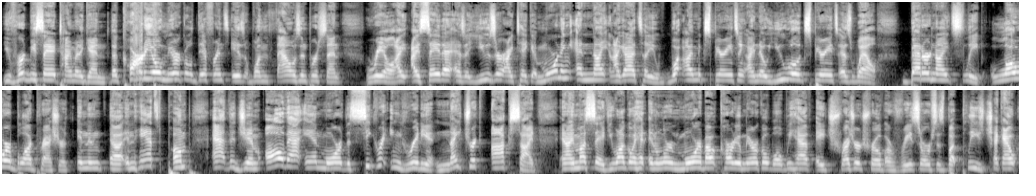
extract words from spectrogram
you've heard me say it time and again. The cardio miracle difference is 1000% real. I, I say that as a user. I take it morning and night. And I gotta tell you, what I'm experiencing, I know you will experience as well better night's sleep, lower blood pressure, an uh, enhanced pump at the gym, all that and more. The secret ingredient, nitric oxide. And I must say, if you want to go ahead and learn more about Cardio Miracle, well, we have a treasure trove of resources, but please check out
